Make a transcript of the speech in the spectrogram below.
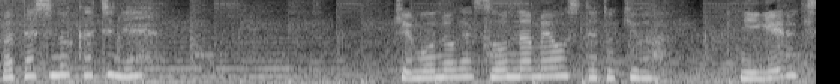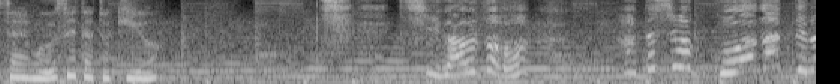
私の勝ちね。獣がそんな目をした時は逃げる気さえも失せた時よ。ち違うぞ。私は怖がってな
